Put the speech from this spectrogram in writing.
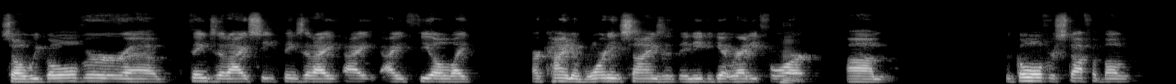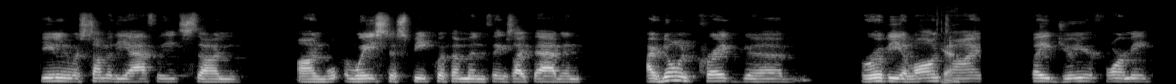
so we go over uh, things that I see, things that I, I I feel like are kind of warning signs that they need to get ready for. Hmm. Um, we go over stuff about dealing with some of the athletes on on ways to speak with them and things like that. And I've known Craig uh, Berube a long yeah. time. Played junior for me.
